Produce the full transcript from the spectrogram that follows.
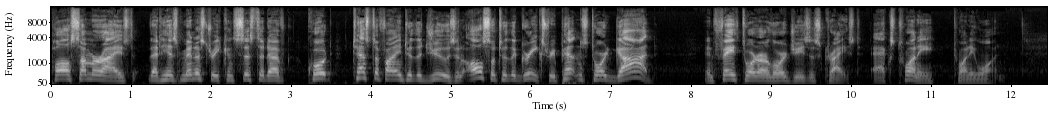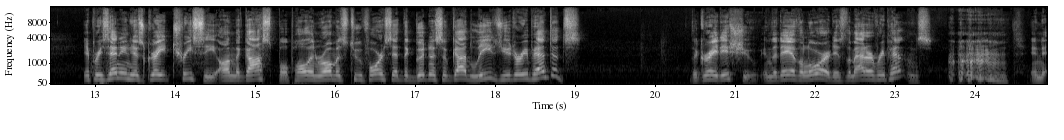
Paul summarized that his ministry consisted of, quote, testifying to the Jews and also to the Greeks repentance toward God and faith toward our Lord Jesus Christ. Acts 20 21. In presenting his great treatise on the gospel, Paul in Romans 2 4 said, The goodness of God leads you to repentance. The great issue in the day of the Lord is the matter of repentance. in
